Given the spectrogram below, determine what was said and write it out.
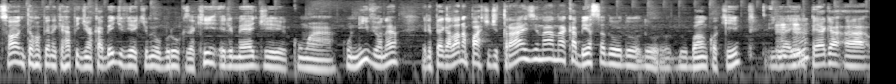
só interrompendo aqui rapidinho. Acabei de ver aqui o meu Brooks aqui. Ele mede com uma com nível, né? Ele pega lá na parte de trás e na, na cabeça do, do, do, do banco aqui. E uhum. aí ele pega a,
